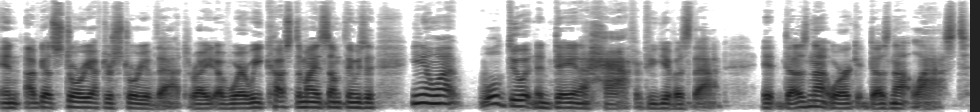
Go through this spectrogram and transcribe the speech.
And I've got story after story of that, right? Of where we customize something. We say, you know what? We'll do it in a day and a half if you give us that. It does not work. It does not last.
